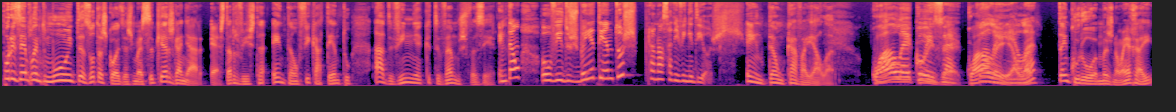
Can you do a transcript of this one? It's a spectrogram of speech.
Por exemplo, entre muitas outras coisas, mas se queres ganhar esta revista, então fica atento à adivinha que te vamos fazer. Então, ouvidos bem atentos para a nossa adivinha de hoje. Então cá vai ela. Qual é coisa? Qual é ela? Tem coroa, mas não é rei.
